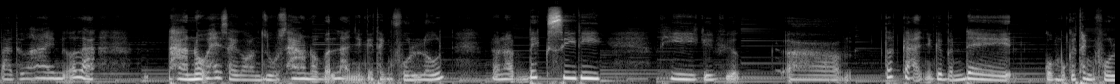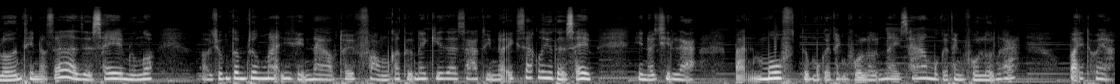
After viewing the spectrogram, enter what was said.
Và thứ hai nữa là Hà Nội hay Sài Gòn dù sao nó vẫn là những cái thành phố lớn nó là big city. Thì cái việc uh, tất cả những cái vấn đề của một cái thành phố lớn thì nó sẽ là the same, đúng không? Ở trung tâm thương mại như thế nào, thuê phòng các thứ này kia ra sao thì nó exactly the same. Thì nó chỉ là bạn move từ một cái thành phố lớn này sang một cái thành phố lớn khác. Vậy thôi à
